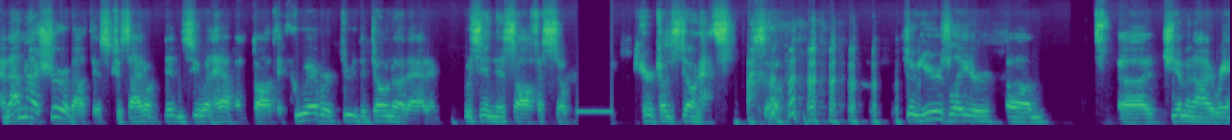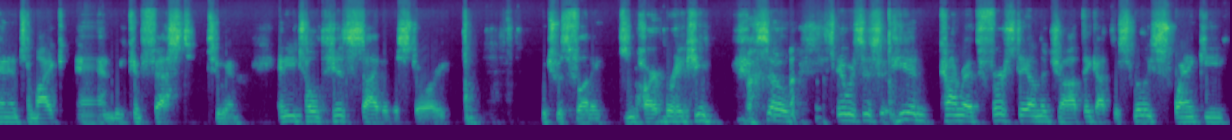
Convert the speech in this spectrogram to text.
and I'm not sure about this because I don't didn't see what happened. Thought that whoever threw the donut at him was in this office. So here comes donuts. So, so years later, um, uh, Jim and I ran into Mike and we confessed to him. And he told his side of the story, which was funny and heartbreaking. so it was this he and Conrad's first day on the job. They got this really swanky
